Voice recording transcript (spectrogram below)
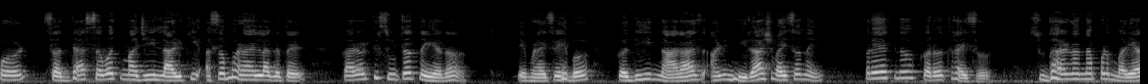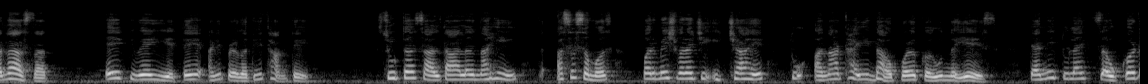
पण सध्या सवत माझी लाडकी असं म्हणायला लागत आहे कारण ती सुटत नाही आहे ना. ते म्हणायचे हे बघ कधी नाराज आणि निराश व्हायचं नाही प्रयत्न करत राहायचं. सुधारणांना पण मर्यादा असतात. एक वेळ येते आणि प्रगती थांबते. सुटं चालता आलं नाही तर असं समज परमेश्वराची इच्छा आहे तू अनाठाई धावपळ करू नयेस. त्यांनी तुला एक चौकट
